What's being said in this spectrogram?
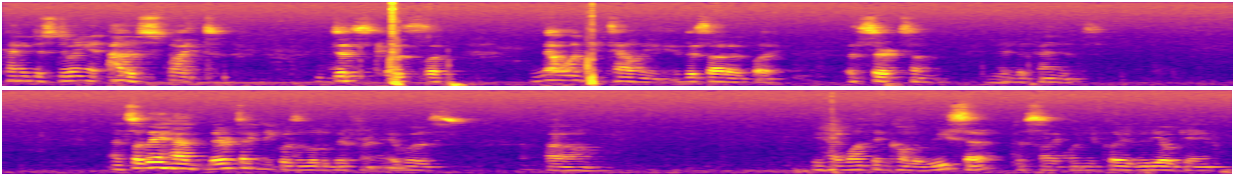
kind of just doing it out of spite, just because uh, no one can tell me, just out of like assert some independence. And so they had their technique was a little different. It was um, you had one thing called a reset, just like when you play a video game.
